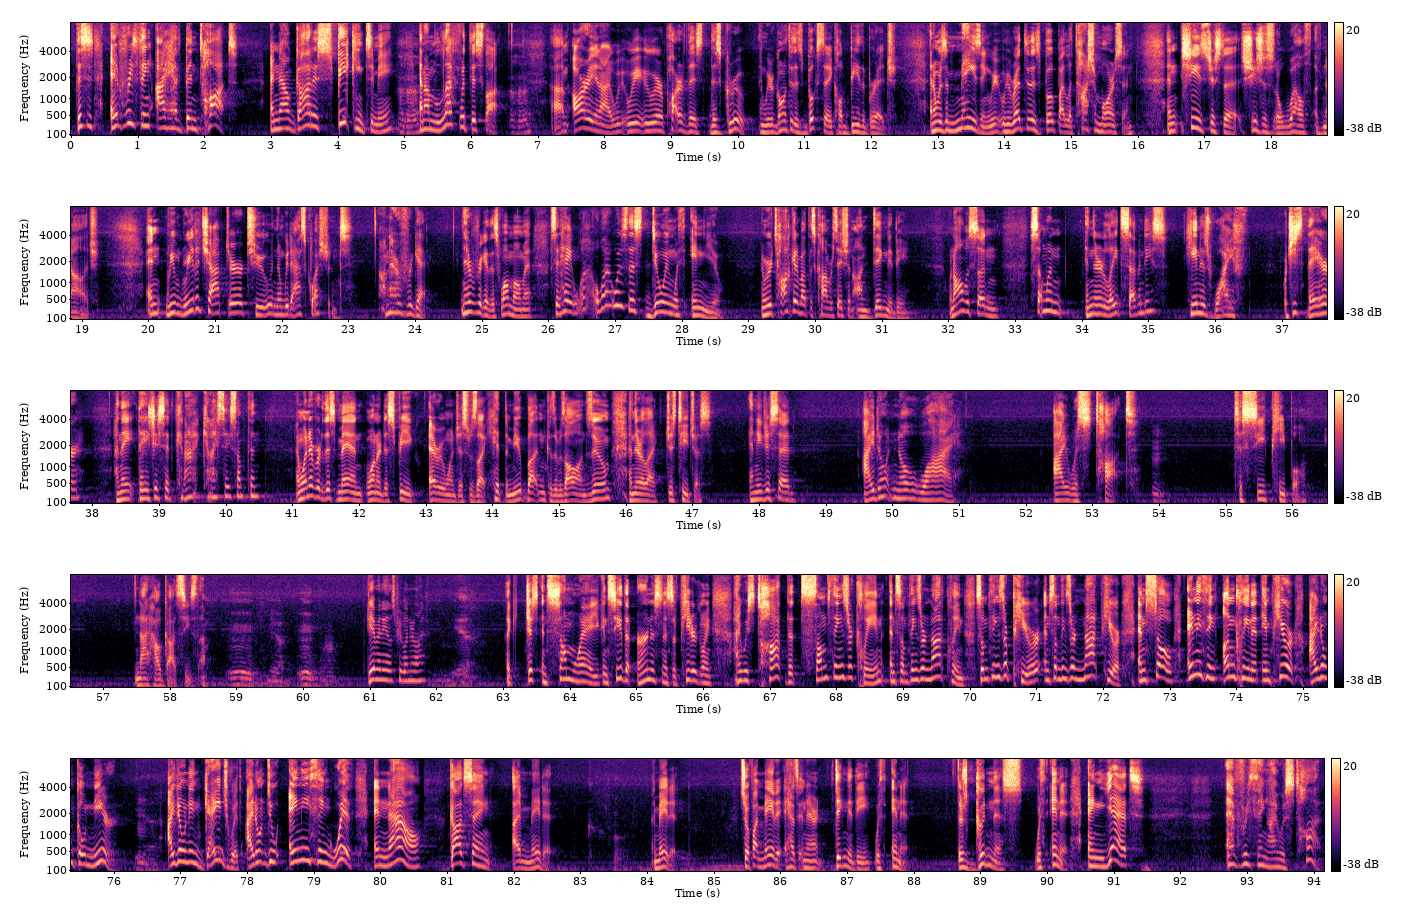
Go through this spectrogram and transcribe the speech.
This is everything I have been taught. And now God is speaking to me, uh-huh. and I'm left with this thought. Uh-huh. Um, Ari and I, we, we, we were part of this, this group, and we were going through this book study called Be the Bridge. And it was amazing. We, we read through this book by Latasha Morrison, and she's just, a, she's just a wealth of knowledge. And we would read a chapter or two, and then we'd ask questions. I'll never forget, never forget this one moment. I said, Hey, what, what was this doing within you? And we were talking about this conversation on dignity when all of a sudden, someone in their late 70s, he and his wife were just there and they, they just said, can I, can I say something? And whenever this man wanted to speak, everyone just was like, hit the mute button because it was all on Zoom. And they're like, just teach us. And he just said, I don't know why, I was taught hmm. to see people not how God sees them. Mm, Yeah. mm, Do you have any of those people in your life? yeah. Like, just in some way, you can see the earnestness of Peter going, I was taught that some things are clean and some things are not clean. Some things are pure and some things are not pure. And so, anything unclean and impure, I don't go near. I don't engage with. I don't do anything with. And now, God's saying, I made it. I made it. So, if I made it, it has inherent dignity within it. There's goodness within it. And yet, everything I was taught.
